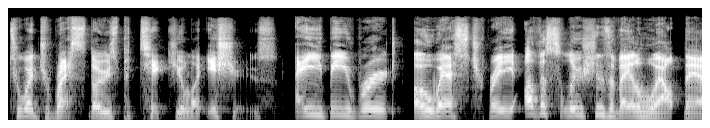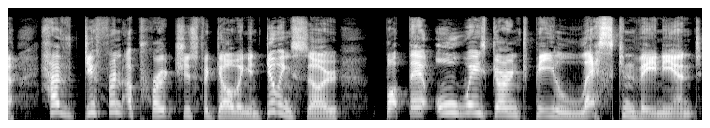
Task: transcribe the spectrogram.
to address those particular issues. ABRoot, OS Tree, other solutions available out there have different approaches for going and doing so, but they're always going to be less convenient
